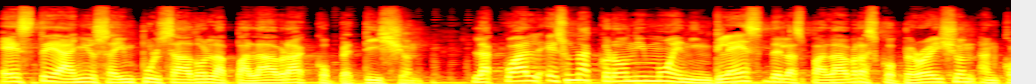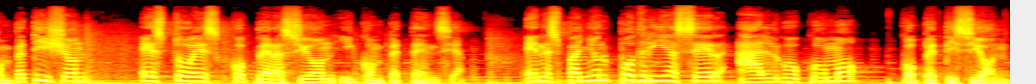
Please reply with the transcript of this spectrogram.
este año se ha impulsado la palabra competition la cual es un acrónimo en inglés de las palabras cooperation and competition, esto es cooperación y competencia. En español podría ser algo como competición.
